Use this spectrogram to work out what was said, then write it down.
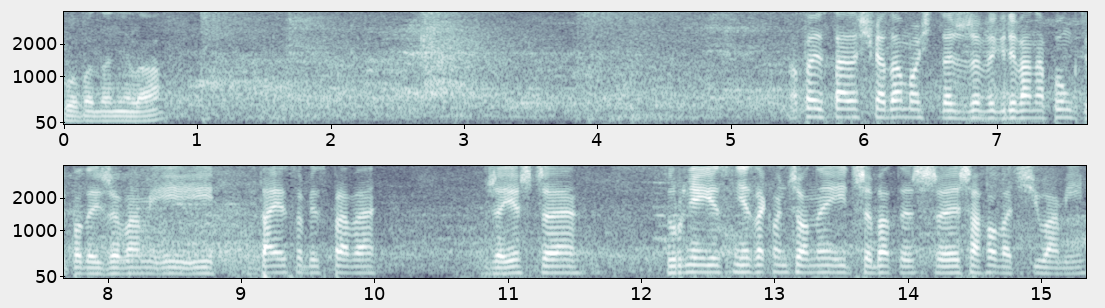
głowa Daniela. No to jest ta świadomość też, że wygrywa na punkty podejrzewam i, i zdaje sobie sprawę, że jeszcze turniej jest niezakończony i trzeba też e, szachować siłami.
